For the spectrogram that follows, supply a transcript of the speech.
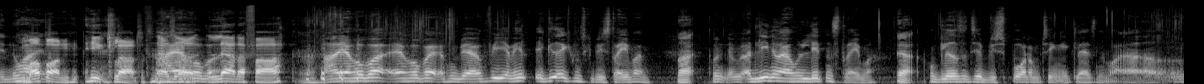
øh, Nu har jeg- Mobberen, helt klart. jeg Altså, håber- lær dig far. Nej, jeg håber, jeg håber, at hun bliver... Fordi jeg, vil, jeg gider ikke, at hun skal blive stræberen. Nej, Hun, og lige nu er hun lidt en stræber. ja. Hun glæder sig til at blive spurgt om ting i klassen. Hvor jeg, øh,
